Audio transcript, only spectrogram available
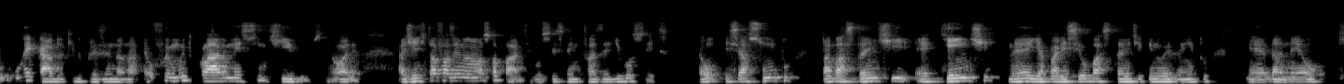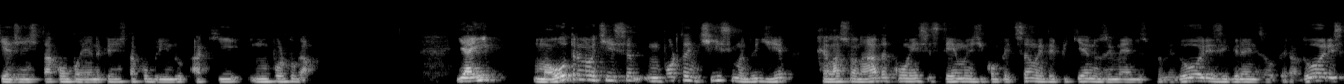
O recado aqui do presidente da Anatel foi muito claro nesse sentido. Assim, olha, a gente está fazendo a nossa parte, vocês têm que fazer de vocês. Então, esse assunto está bastante é, quente, né, e apareceu bastante aqui no evento é, da ANEL que a gente está acompanhando, que a gente está cobrindo aqui em Portugal. E aí, uma outra notícia importantíssima do dia relacionada com esses temas de competição entre pequenos e médios provedores e grandes operadores,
